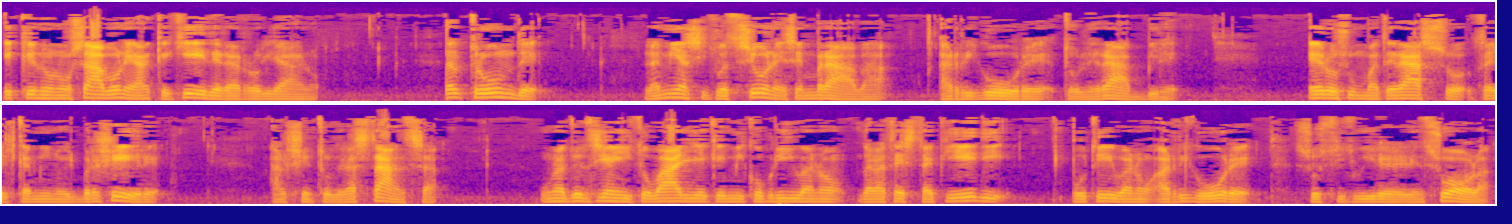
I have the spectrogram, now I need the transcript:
e che non osavo neanche chiedere a Rogliano. D'altronde la mia situazione sembrava, a rigore, tollerabile. Ero su un materasso tra il camino e il braciere, al centro della stanza, una dozzina di tovaglie che mi coprivano dalla testa ai piedi potevano a rigore sostituire le lenzuola.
